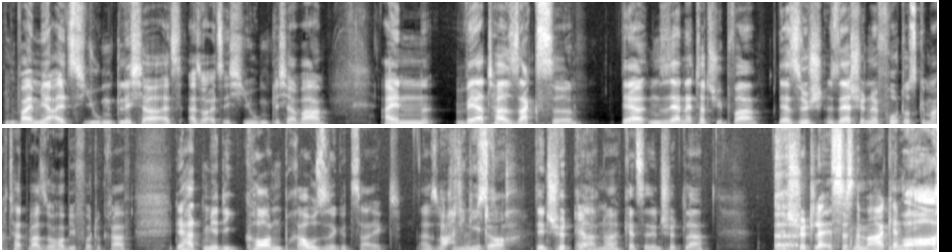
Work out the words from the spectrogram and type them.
weil mir als Jugendlicher, als, also als ich Jugendlicher war, ein Werther Sachse, der ein sehr netter Typ war, der sehr schöne Fotos gemacht hat, war so Hobbyfotograf, der hat mir die Kornbrause gezeigt. Also Ach, die geht doch. Den Schüttler, Ja. ne? Kennst du den Schüttler? Der Schüttler, ist das eine Marke? Oh,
